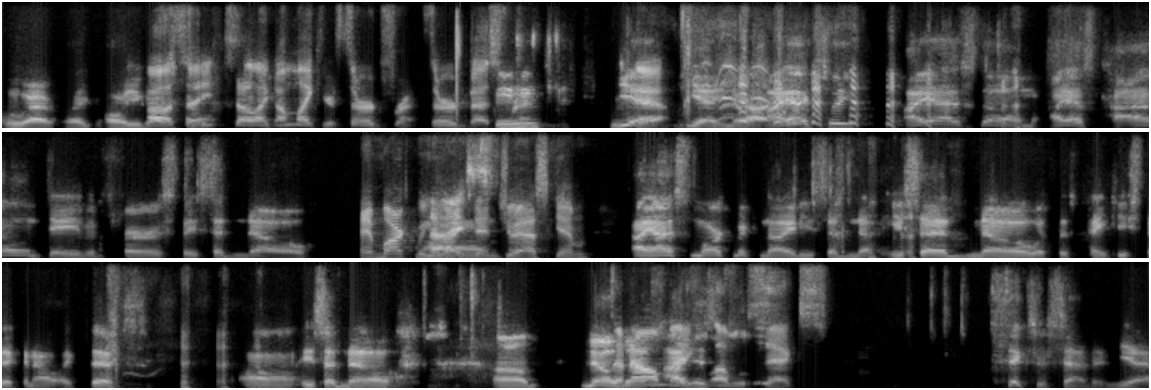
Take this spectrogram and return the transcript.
whoever, like all you guys. oh, so come. so like I'm like your third friend, third best Mhm. friend. yeah, yeah. You know, Yeah, I actually, I asked, um, I asked Kyle and David first. They said no. And Mark McKnight, Nice. didn't you ask him? I asked Mark McKnight. He said no. He said no with his pinky sticking out like this. Uh, he said no. Um, no, So but now I'm I like just level six, six or seven. Yeah.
